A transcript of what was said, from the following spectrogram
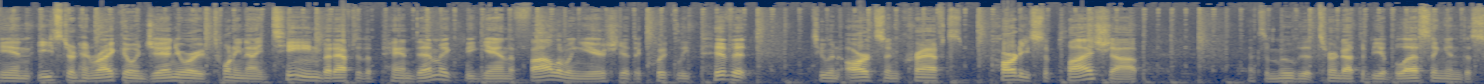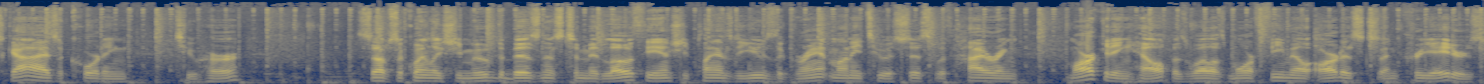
in Eastern Henrico in January of 2019, but after the pandemic began the following year, she had to quickly pivot to an arts and crafts party supply shop. That's a move that turned out to be a blessing in disguise, according to her. Subsequently, she moved the business to Midlothian. She plans to use the grant money to assist with hiring marketing help as well as more female artists and creators.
